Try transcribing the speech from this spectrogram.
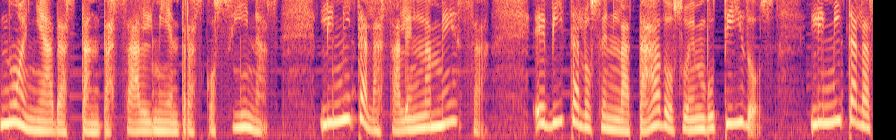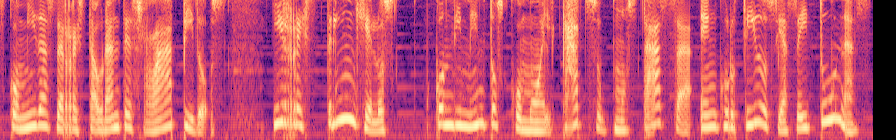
no añadas tanta sal mientras cocinas. Limita la sal en la mesa. Evita los enlatados o embutidos. Limita las comidas de restaurantes rápidos. Y restringe los condimentos como el catsup, mostaza, encurtidos y aceitunas.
